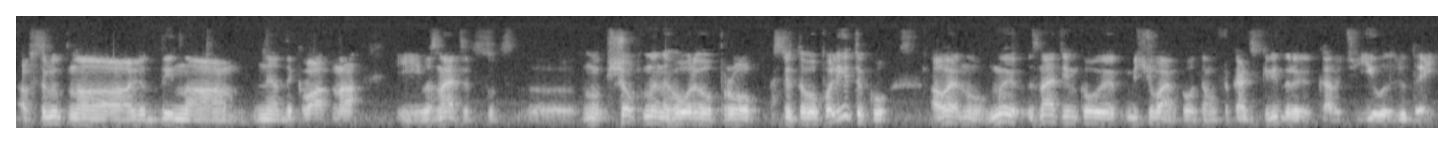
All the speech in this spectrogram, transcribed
абсолютно людина неадекватна. І ви знаєте, тут е, ну що б ми не говорили про світову політику, але ну ми знаєте, інколи відчуваємо, коли там африканські лідери кажуть, їли людей.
